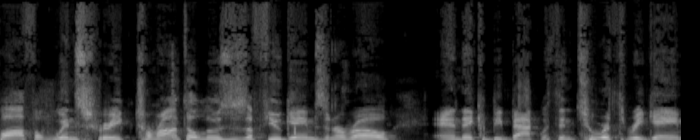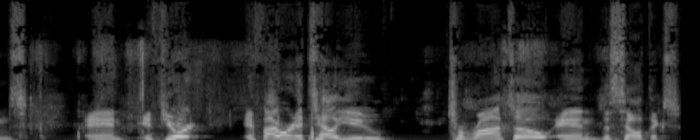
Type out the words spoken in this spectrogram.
off a win streak. Toronto loses a few games in a row, and they could be back within two or three games. And if you're if I were to tell you Toronto and the Celtics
